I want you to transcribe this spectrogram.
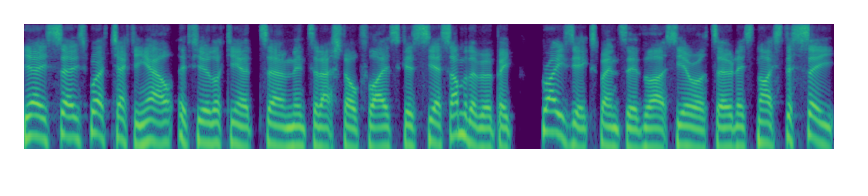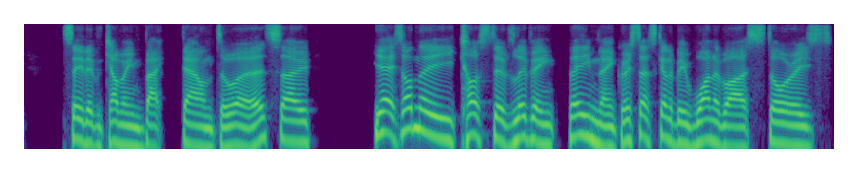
yeah, it's, uh, it's worth checking out if you're looking at um, international flights because, yeah, some of them have been crazy expensive the last year or two, and it's nice to see see them coming back down to earth. So, yeah, it's on the cost of living theme then, Chris. That's going to be one of our stories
